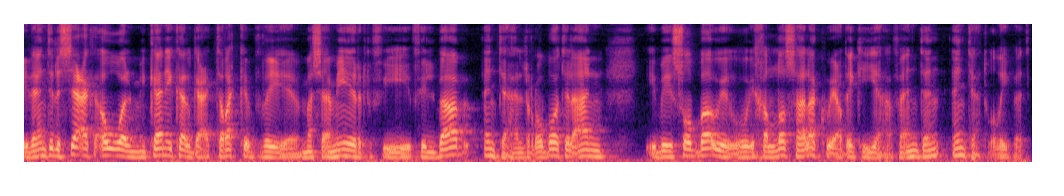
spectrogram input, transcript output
إذا أنت لساعك أول mechanical قاعد تركب في مسامير في في الباب انتهى. الروبوت الآن يبي يصبها وي- ويخلصها لك ويعطيك إياها فأنت انتهت وظيفتك.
